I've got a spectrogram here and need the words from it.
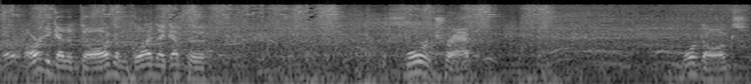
Well, already got a dog. I'm glad I got the, the floor trap. More dogs.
